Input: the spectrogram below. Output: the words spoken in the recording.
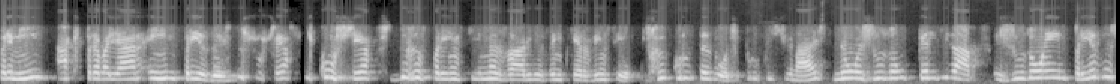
para mim há que trabalhar em empresas de sucesso e com chefes de referência nas áreas em que quer vencer. Os recrutadores profissionais não ajudam candidatos, ajudam empresas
